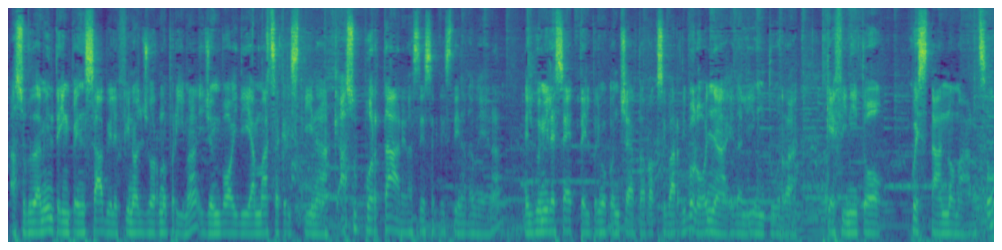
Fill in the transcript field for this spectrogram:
assolutamente impensabile fino al giorno prima, i Gen Boy di Ammazza Cristina a supportare la stessa Cristina D'Avena, nel 2007 il primo concerto al Roxy Bar di Bologna e da lì un tour che è finito quest'anno a marzo.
